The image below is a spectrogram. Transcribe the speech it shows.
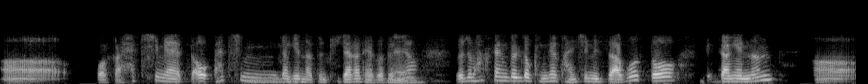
어, 뭘까, 핵심의, 또, 핵심적인 어떤 주제가 되거든요. 요즘 학생들도 굉장히 관심 있어 하고, 또 직장에 있는, 어,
